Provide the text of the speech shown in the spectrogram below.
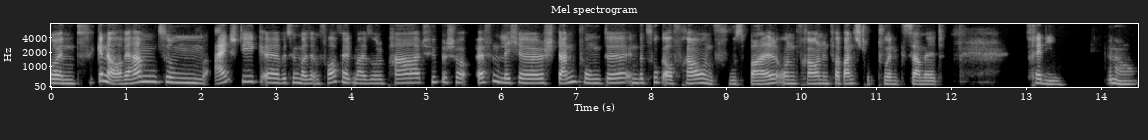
Und genau, wir haben zum Einstieg äh, beziehungsweise im Vorfeld mal so ein paar typische öffentliche Standpunkte in Bezug auf Frauenfußball und Frauen in Verbandsstrukturen gesammelt. Freddy. Genau.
